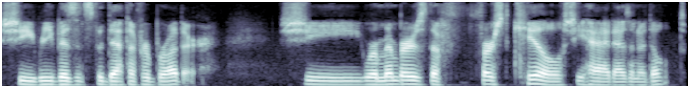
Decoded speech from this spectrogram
She revisits the death of her brother. She remembers the first kill she had as an adult.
